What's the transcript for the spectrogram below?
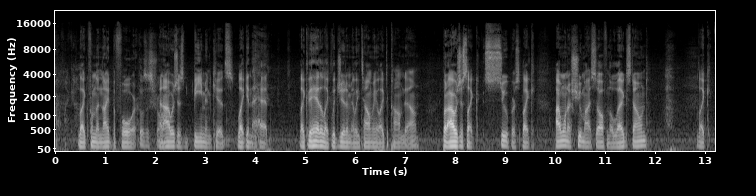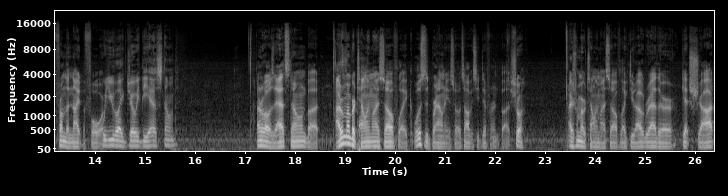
Oh my god. like from the night before. Those are strong. And I was just beaming kids like in the head. Like they had to like legitimately tell me like to calm down. But I was just like super like I want to shoot myself in the leg stoned. Like from the night before. Were you like Joey Diaz stoned? I don't know if I was that stoned, but I remember telling myself like, well, this is brownie, so it's obviously different. But Sure. I just remember telling myself like, dude, I would rather get shot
